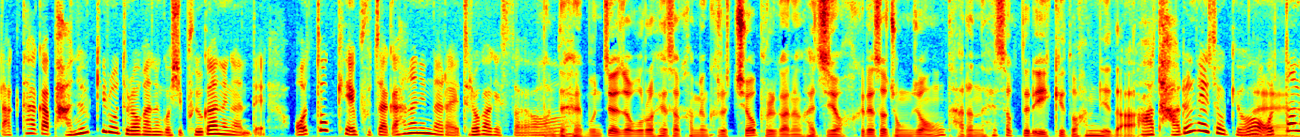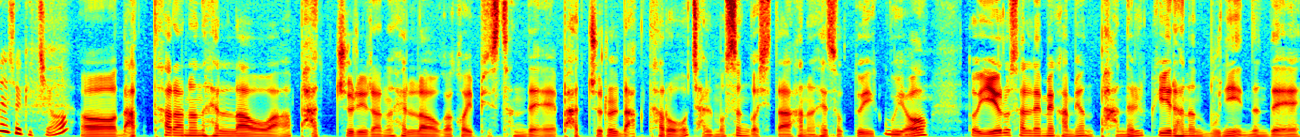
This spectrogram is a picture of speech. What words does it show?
낙타가 바늘귀로 들어가는 것이 불가능한데 어떻게 부자가 하나님 나라에 들어가겠어요? 네, 문제적으로 해석하면 그렇죠. 불가능하지요. 그래서 종종 다른 해석들이 있기도 합니다. 아, 다른 해석이요? 네. 어떤 해석이죠? 어, 낙타라는 헬라어와 밧줄이라는 헬라어가 거의 비슷한데 밧줄을 낙타로 잘못 쓴 것이다 하는 해석도 있고요. 또 예루살렘에 가면 바늘귀라는 문이 있는데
